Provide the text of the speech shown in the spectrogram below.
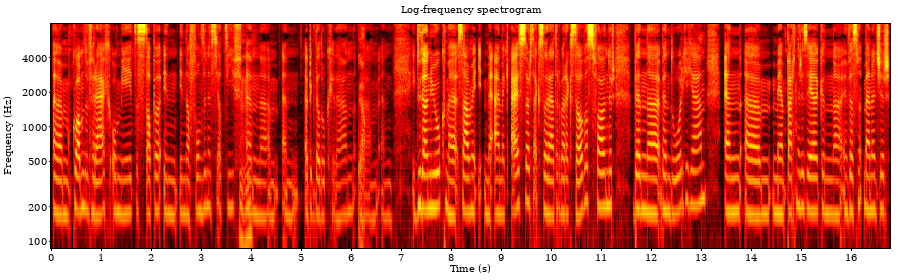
um, kwam de vraag om mee te stappen in, in dat fondsinitiatief. Mm en, um, en heb ik dat ook gedaan. Ja. en ik doe dat nu ook met, samen met IMEC iStart, accelerator waar ik zelf als founder ben, uh, ben doorgegaan. En mijn partner is eigenlijk een uh, investment manager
